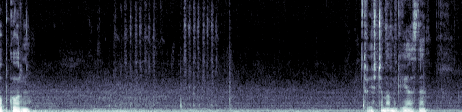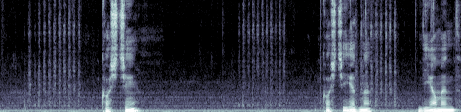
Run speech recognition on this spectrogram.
Popcorn. Tu jeszcze mamy gwiazdę. Kości. Kości jedne. Diament.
